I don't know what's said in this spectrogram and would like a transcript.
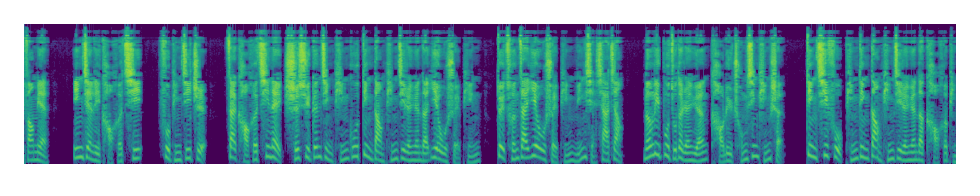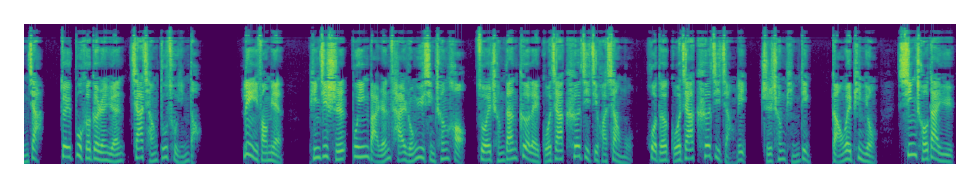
方面，应建立考核期复评机制，在考核期内持续跟进评估定档评级人员的业务水平，对存在业务水平明显下降、能力不足的人员考虑重新评审，定期复评定档评级人员的考核评价，对不合格人员加强督促引导。另一方面，评级时不应把人才荣誉性称号作为承担各类国家科技计划项目、获得国家科技奖励、职称评定、岗位聘用、薪酬待遇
